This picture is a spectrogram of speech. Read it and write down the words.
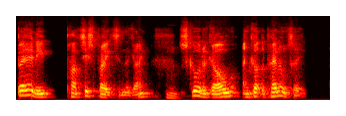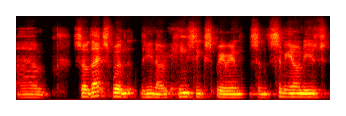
barely participated in the game, mm. scored a goal and got the penalty. Um, so that's when you know his experience and Simeone is,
